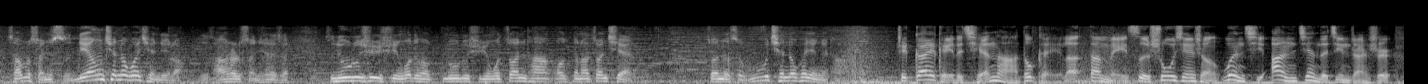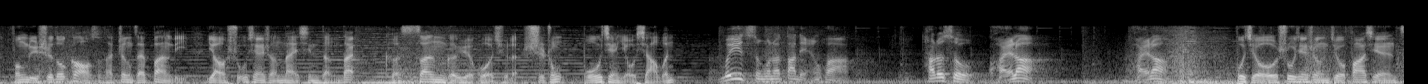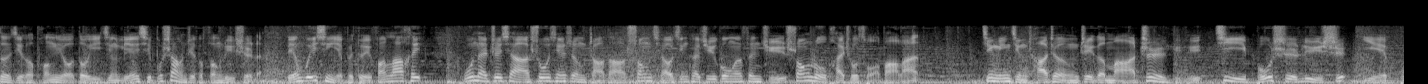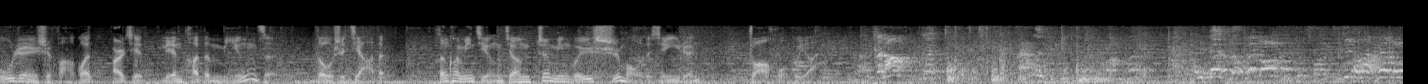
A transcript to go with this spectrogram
差不多算的是两千多块钱的了，就大哈儿算起来是，陆陆续续，我就说陆陆续续我转他，我跟他转钱，转的是五千多块钱给他。这该给的钱呢都给了，但每次舒先生问起案件的进展时，冯律师都告诉他正在办理，要舒先生耐心等待。可三个月过去了，始终不见有下文。每次我给他打电话，他都说快了，快了。不久，舒先生就发现自己和朋友都已经联系不上这个冯律师了，连微信也被对方拉黑。无奈之下，舒先生找到双桥经开区公安分局双路派出所报了案。经民警查证，这个马志宇既不是律师，也不认识法官，而且连他的名字都是假的。很快，民警将真名为石某的嫌疑人抓获归案。别动！你别走！别动！警察！别动！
